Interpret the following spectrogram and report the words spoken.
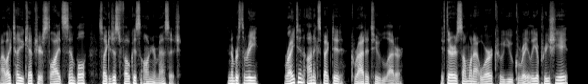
I liked how you kept your slides simple so I could just focus on your message. And number three, write an unexpected gratitude letter. If there is someone at work who you greatly appreciate,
